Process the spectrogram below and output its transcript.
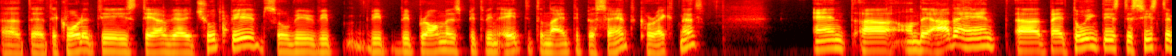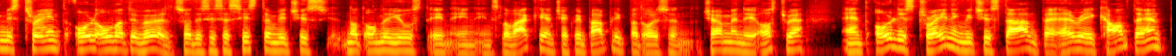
uh, the, the quality is there where it should be. So we we we, we promise between 80 to 90 percent correctness. And uh, on the other hand, uh, by doing this, the system is trained all over the world. So this is a system which is not only used in, in, in Slovakia and Czech Republic, but also in Germany, Austria, and all this training, which is done by every accountant,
